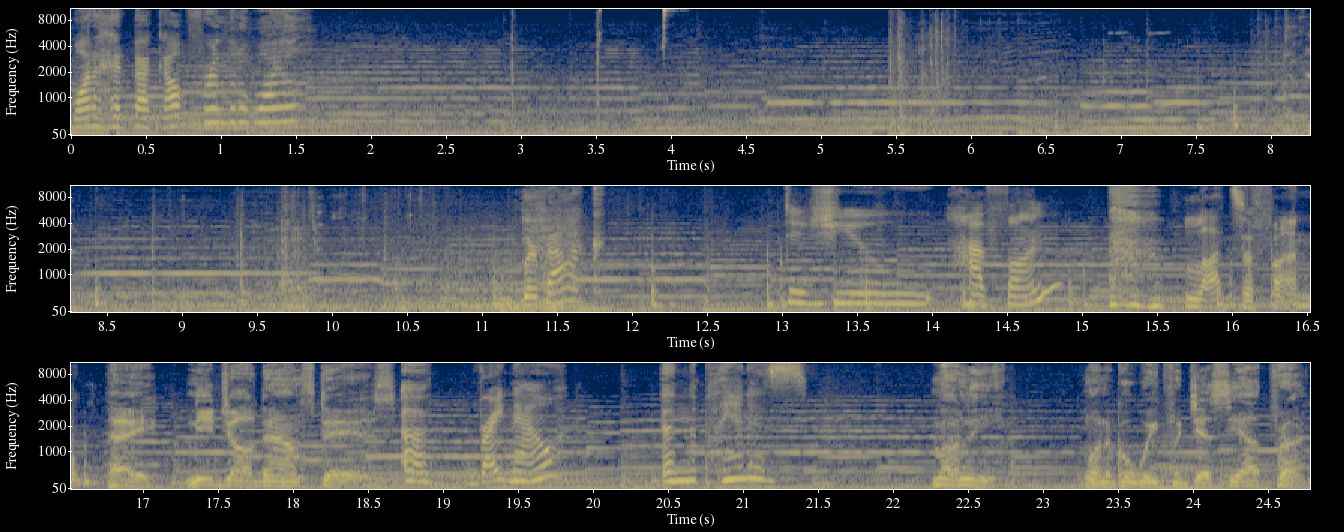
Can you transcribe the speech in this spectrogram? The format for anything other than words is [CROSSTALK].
Want to head back out for a little while? We're back. Did you have fun? [LAUGHS] Lots of fun. Hey, need y'all downstairs. Uh, right now? Then the plan is... Marlene, wanna go wait for Jessie out front?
